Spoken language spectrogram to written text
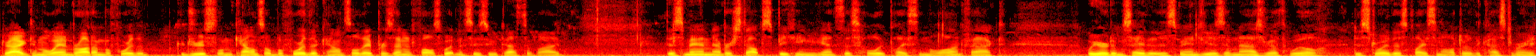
dragged him away, and brought him before the Jerusalem council. Before the council, they presented false witnesses who testified. This man never stopped speaking against this holy place in the law. In fact, we heard him say that this man, Jesus of Nazareth, will destroy this place and alter the customary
